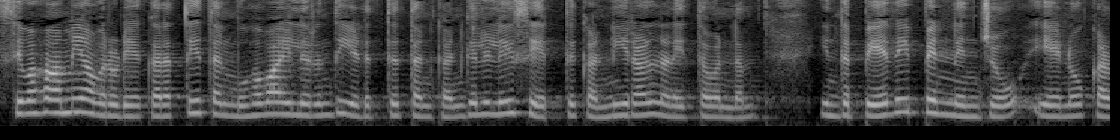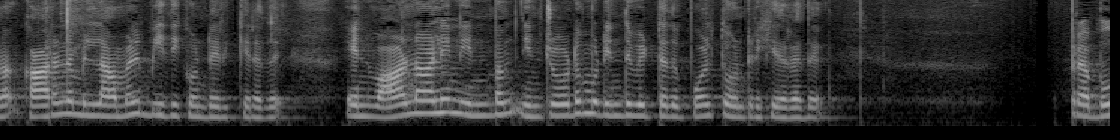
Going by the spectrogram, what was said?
சிவகாமி அவருடைய கரத்தை தன் முகவாயிலிருந்து எடுத்து தன் கண்களிலே சேர்த்து கண்ணீரால் நனைத்த வண்ணம் இந்த பேதை பெண் நெஞ்சோ ஏனோ கண காரணமில்லாமல் பீதி கொண்டிருக்கிறது. என் வாழ்நாளின் இன்பம் இன்றோடு முடிந்துவிட்டது போல் தோன்றுகிறது. பிரபு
